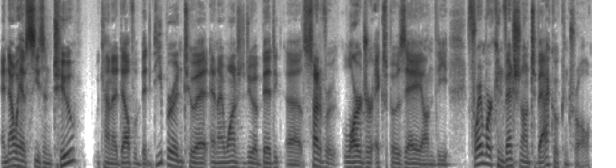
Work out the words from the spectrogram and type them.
And now we have season two. We kind of delve a bit deeper into it, and I wanted to do a bit, uh, sort of a larger expose on the Framework Convention on Tobacco Control,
